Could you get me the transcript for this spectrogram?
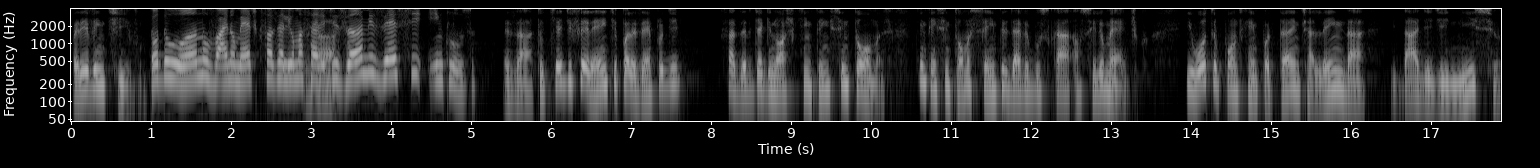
preventivo. Todo ano vai no médico fazer ali uma Exato. série de exames, esse incluso. Exato. O que é diferente, por exemplo, de fazer diagnóstico quem tem sintomas. Quem tem sintomas sempre deve buscar auxílio médico. E o outro ponto que é importante, além da idade de início,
